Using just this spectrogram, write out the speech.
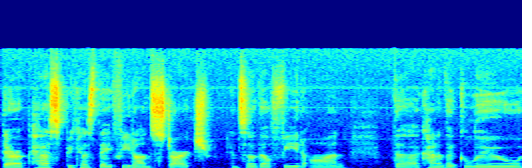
They're a pest because they feed on starch, and so they'll feed on the kind of the glue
